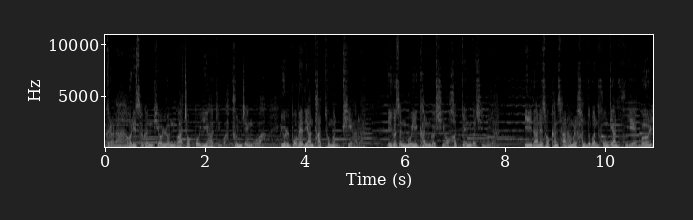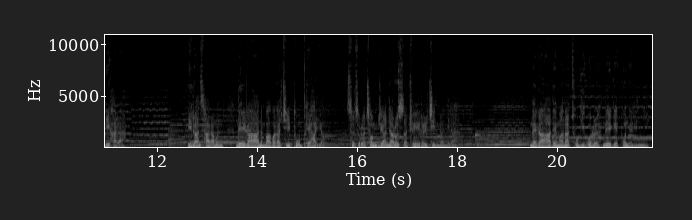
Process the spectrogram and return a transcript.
그러나 어리석은 변론과 족보 이야기와 분쟁과 율법에 대한 다툼은 피하라. 이것은 무익한 것이요 헛된 것이니라. 이단에 속한 사람을 한두 번 훈계한 후에 멀리하라. 이러한 사람은 내가 아는 바와 같이 부패하여 스스로 정죄한 자로서 죄를 짓느니라. 내가 아데마나 두기고를 내게 보내리니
